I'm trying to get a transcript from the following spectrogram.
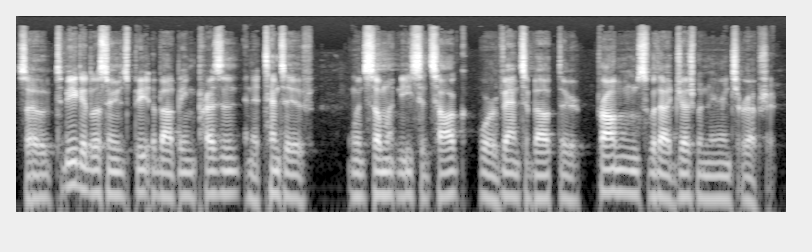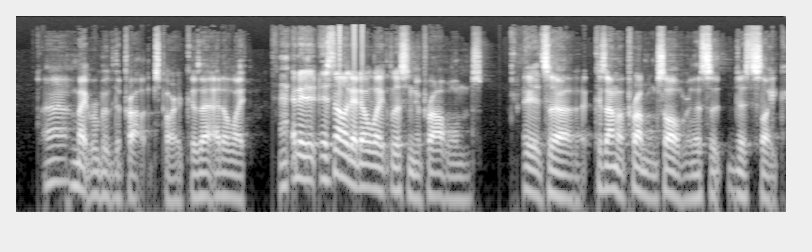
So to be a good listener, it's be about being present and attentive when someone needs to talk or vent about their problems without judgment or interruption. Uh, I might remove the problems part because I, I don't like, and it, it's not like I don't like listening to problems. It's uh because I'm a problem solver. That's a, that's like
